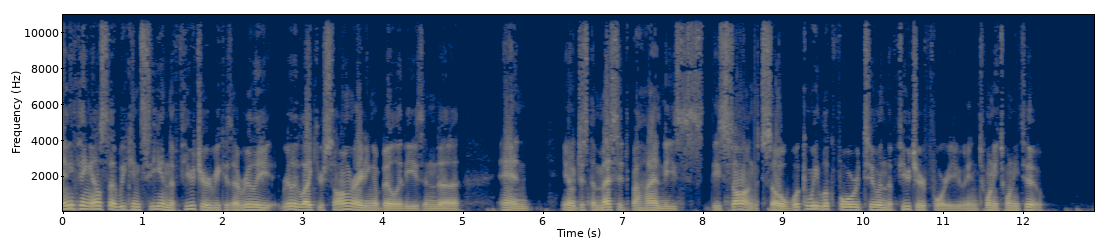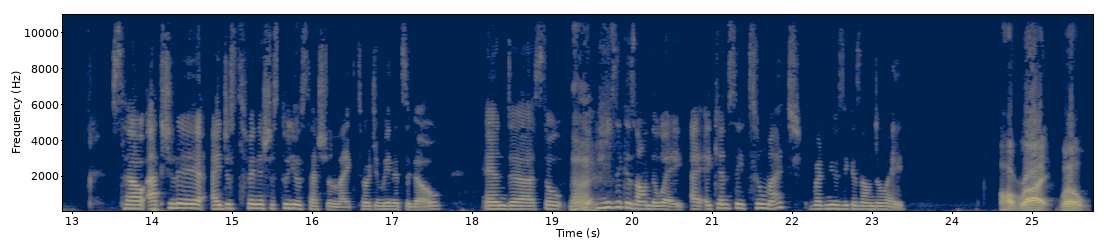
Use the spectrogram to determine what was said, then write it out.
anything else that we can see in the future because I really, really like your songwriting abilities and the, and you know, just the message behind these these songs. So, what can we look forward to in the future for you in 2022? So actually, I just finished a studio session like 30 minutes ago. And uh, so Nice. music is on the way. I, I can't say too much, but music is on the way. All right. Well,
